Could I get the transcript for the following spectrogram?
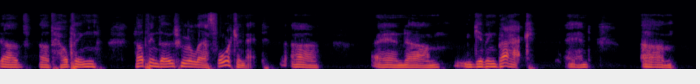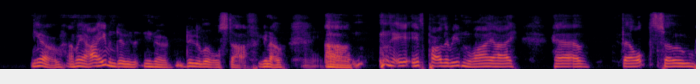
of, of helping, helping those who are less fortunate, uh, and, um, giving back and, um, you know, I mean, I even do, you know, do little stuff, you know, Mhm. um, it, it's part of the reason why I have felt so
